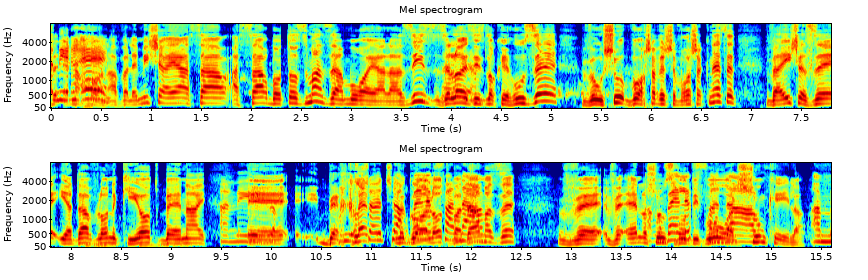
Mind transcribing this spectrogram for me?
כנראה. נכון, אבל למי שהיה השר, השר באותו זמן זה אמור היה להזיז, זה לא הזיז לו כהוא זה, והוא, שוב, והוא עכשיו יושב ראש הכנסת, והאיש הזה ידיו לא נקיות בעיניי, אה, לא- בהחלט מגואלות בדם הזה, ו- ואין לו שום זכות דיבור על שום קהילה. המ-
